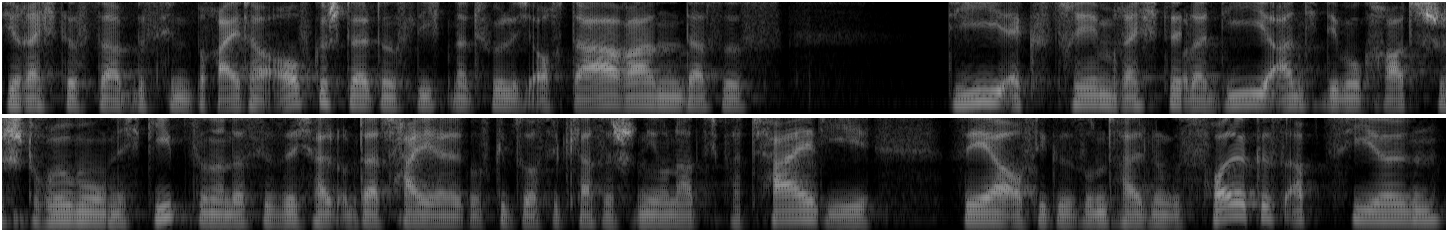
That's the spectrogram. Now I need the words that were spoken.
Die Rechte ist da ein bisschen breiter aufgestellt und es liegt natürlich auch daran, dass es die extrem rechte oder die antidemokratische Strömung nicht gibt, sondern dass sie sich halt unterteilt. Es gibt sowas wie klassische Neonazi-Parteien, die sehr auf die Gesundhaltung des Volkes abzielen.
